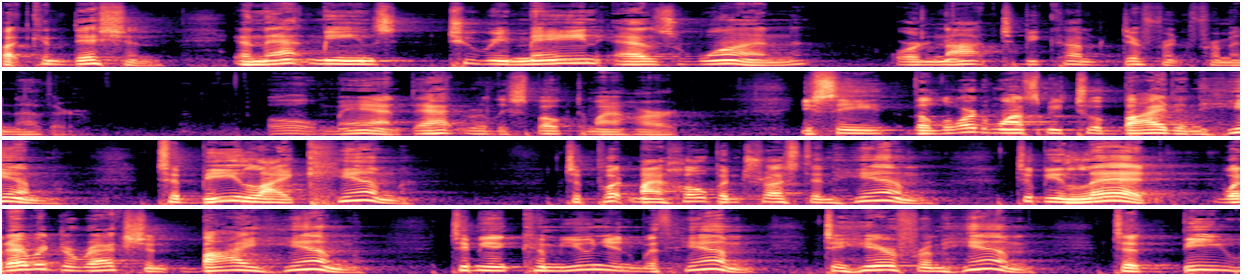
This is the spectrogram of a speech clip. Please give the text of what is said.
but condition. And that means to remain as one or not to become different from another. Oh man, that really spoke to my heart. You see, the Lord wants me to abide in Him, to be like Him, to put my hope and trust in Him, to be led whatever direction by Him, to be in communion with Him, to hear from Him, to be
